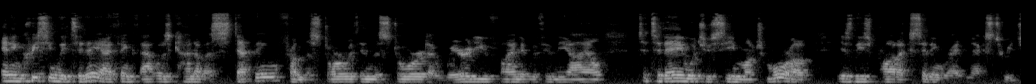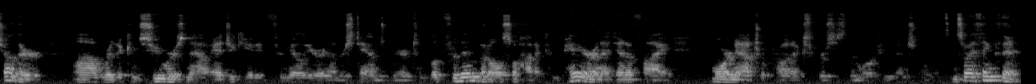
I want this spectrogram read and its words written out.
And increasingly today, I think that was kind of a stepping from the store within the store to where do you find it within the aisle to today, what you see much more of is these products sitting right next to each other uh, where the consumer is now educated, familiar, and understands where to look for them, but also how to compare and identify more natural products versus the more conventional ones. And so I think that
